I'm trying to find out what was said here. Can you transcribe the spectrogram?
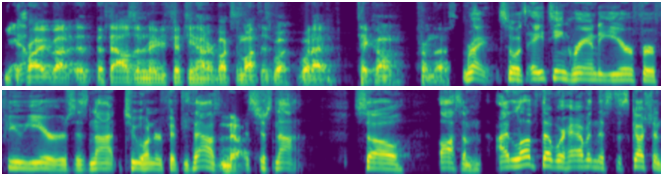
Yeah, yep. probably about a, a, thousand, maybe fifteen hundred bucks a month is what what I take home from those. Right. So it's eighteen grand a year for a few years is not two hundred fifty thousand. No, it's just not. So awesome. I love that we're having this discussion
